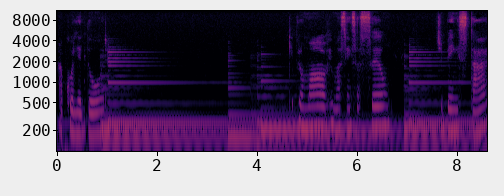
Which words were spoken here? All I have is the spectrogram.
acolhedora. Uma sensação de bem-estar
